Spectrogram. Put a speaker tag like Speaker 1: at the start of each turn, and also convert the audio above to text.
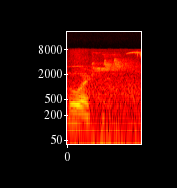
Speaker 1: worth it.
